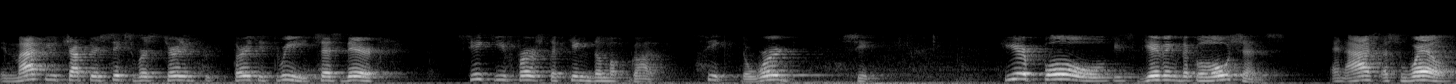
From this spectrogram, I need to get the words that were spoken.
in Matthew chapter 6 verse 30, 33, it says there, Seek ye first the kingdom of God. Seek. The word seek. Here Paul is giving the Colossians and us as well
